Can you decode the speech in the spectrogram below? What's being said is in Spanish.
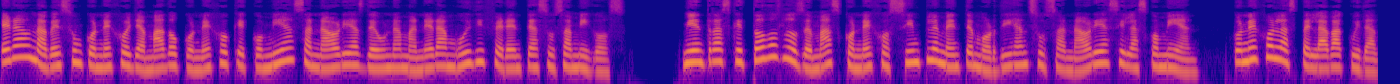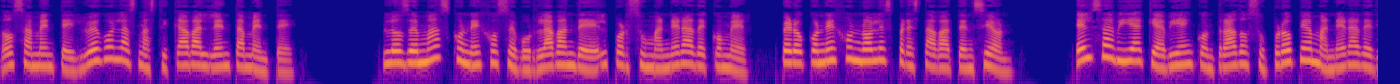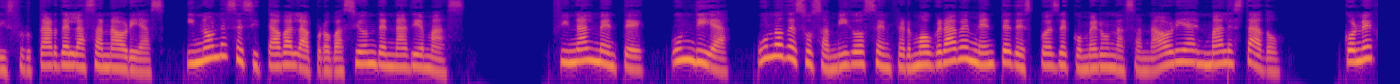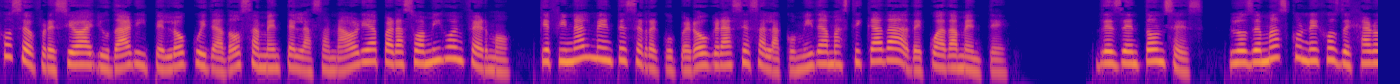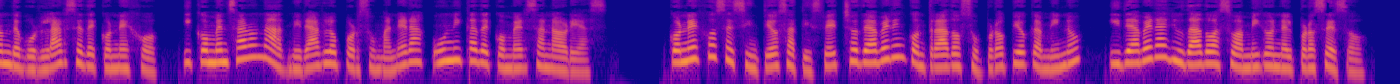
Era una vez un conejo llamado conejo que comía zanahorias de una manera muy diferente a sus amigos. Mientras que todos los demás conejos simplemente mordían sus zanahorias y las comían, conejo las pelaba cuidadosamente y luego las masticaba lentamente. Los demás conejos se burlaban de él por su manera de comer, pero conejo no les prestaba atención. Él sabía que había encontrado su propia manera de disfrutar de las zanahorias, y no necesitaba la aprobación de nadie más. Finalmente, un día, uno de sus amigos se enfermó gravemente después de comer una zanahoria en mal estado. Conejo se ofreció a ayudar y peló cuidadosamente la zanahoria para su amigo enfermo, que finalmente se recuperó gracias a la comida masticada adecuadamente. Desde entonces, los demás conejos dejaron de burlarse de Conejo, y comenzaron a admirarlo por su manera única de comer zanahorias. Conejo se sintió satisfecho de haber encontrado su propio camino, y de haber ayudado a su amigo en el proceso.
